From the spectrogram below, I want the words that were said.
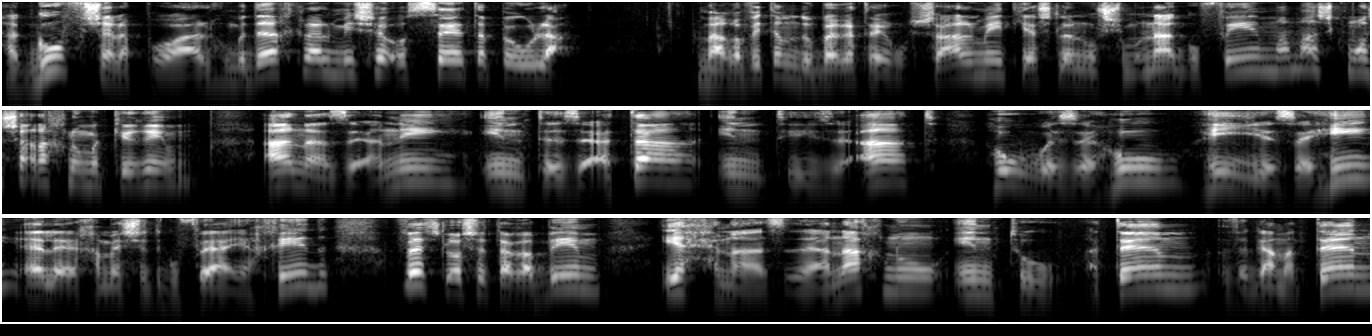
הגוף של הפועל הוא בדרך כלל מי שעושה את הפעולה. בערבית המדוברת הירושלמית יש לנו שמונה גופים, ממש כמו שאנחנו מכירים. אנא זה אני, אינטה זה אתה, אינטי זה את, הוא זה הוא, היא זה היא, אלה חמשת גופי היחיד, ושלושת הרבים, איחנה זה אנחנו, אינטו אתם וגם אתן,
